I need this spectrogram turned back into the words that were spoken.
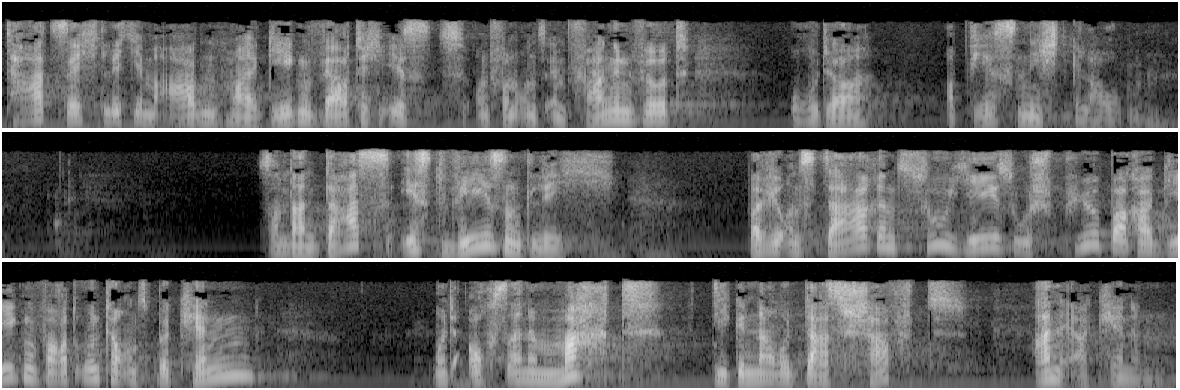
tatsächlich im Abendmahl gegenwärtig ist und von uns empfangen wird, oder ob wir es nicht glauben. Sondern das ist wesentlich, weil wir uns darin zu Jesu spürbarer Gegenwart unter uns bekennen und auch seine Macht, die genau das schafft, anerkennen.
